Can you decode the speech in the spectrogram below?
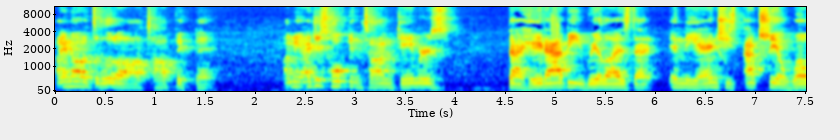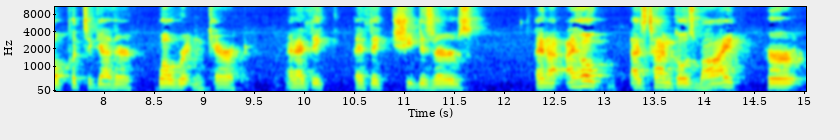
I know it's a little off topic, but I mean, I just hope in time gamers that hate Abby realize that in the end, she's actually a well put together, well written character, and I think I think she deserves. And I, I hope as time goes by, her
